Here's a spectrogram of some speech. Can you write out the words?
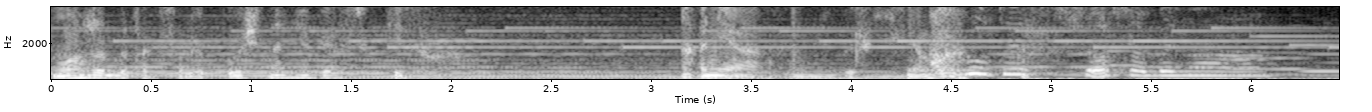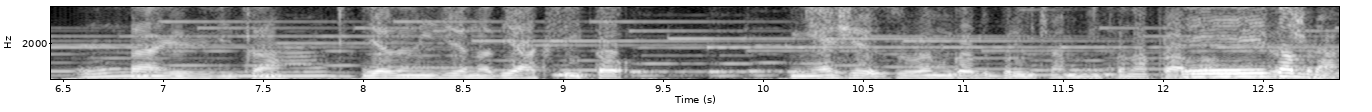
Może by tak sobie pójść na niebieskich? A nie, na niebieskich nie ma. A żółtych trzy osoby na... y, Tak, widzę. Jeden idzie na diaksy i to nie się złym God Bridge'em mi to naprawdę Yy, dobra,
